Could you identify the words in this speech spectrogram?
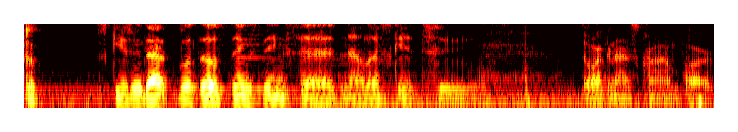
Excuse me, that with those things being said, now let's get to the organized crime part.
